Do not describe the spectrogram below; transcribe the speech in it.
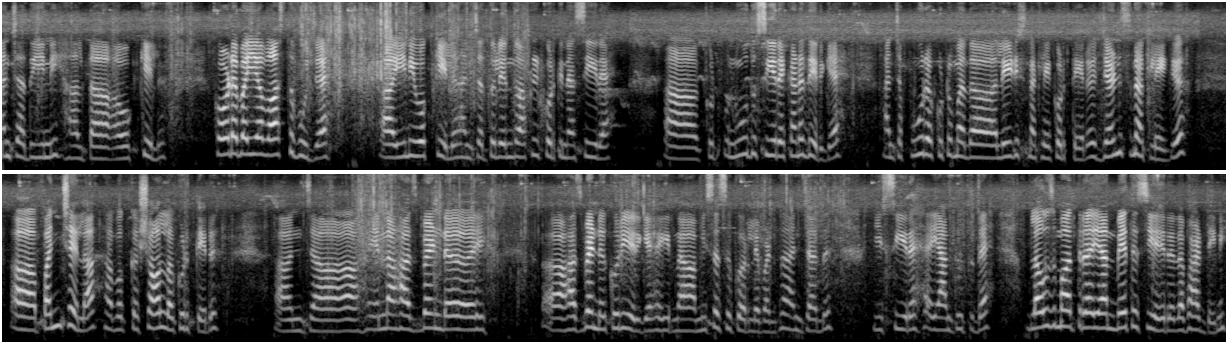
ಅಂಚದು ಇನಿ ಅಲ್ತ ಕೋಡೆ ಬಯ್ಯ ವಾಸ್ತು ಪೂಜೆ. ಇನಿ ಒಕ್ಕೀಲು. ಅಂಚ ತುಲೆಂದು ಅಕ್ಲು ಕೊಡ್ತೀನಿ ಸೀರೆ. ಕುಟ್, ನೂದು ಸೀರೆ ಕಣದಿರಿಗೆ. ಅಂಚ ಪೂರ ಕುಟುಂಬದ ಲೇಡೀಸ್ ನಕ್ಲೆ ಕೊಡ್ತೇರು. ಜೆಂಟ್ಸ್ ನಕ್ಲೆಗ್ ಪಂಚೆಲ, ಅವಕ್ಕೆ ಶಾಲ್ ಕೊಡ್ತೇರು. ಅಂಚ ಎನ್ನ ಹಸ್ಬೆಂಡ್ ಹಸ್ಬೆಂಡ್ ಕುರಿಯರಿಗೆ ಇರ್ನ ಮಿಸ್ಸಸ್ ಕೊರ್ಲೆ ಬಣ್ಣ ಅಂಜಾದ ಈ ಸೀರೆ ಯಾನ್ ತೂತದೆ ಬ್ಲೌಸ್ ಮಾತ್ರ ಯಾನ್ ಬೇತೆ ಸೀರೆದ ಪಾಡ್ದೀನಿ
